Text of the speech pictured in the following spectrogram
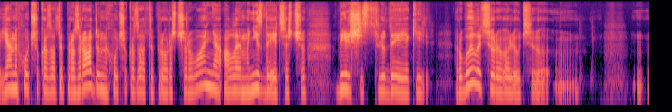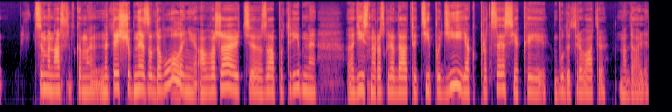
Я не хочу казати про зраду, не хочу казати про розчарування, але мені здається, що більшість людей, які робили цю революцію, цими наслідками не те, щоб не задоволені, а вважають е, за потрібне е, дійсно розглядати ті події як процес, який буде тривати надалі.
